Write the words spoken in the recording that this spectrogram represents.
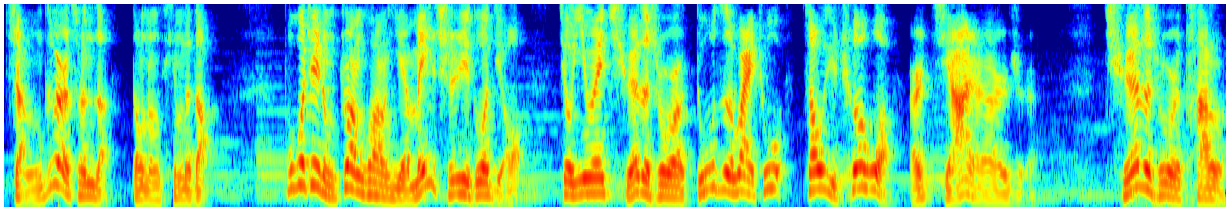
整个村子都能听得到。不过这种状况也没持续多久，就因为瘸子叔独自外出遭遇车祸而戛然而止。瘸子叔瘫了，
